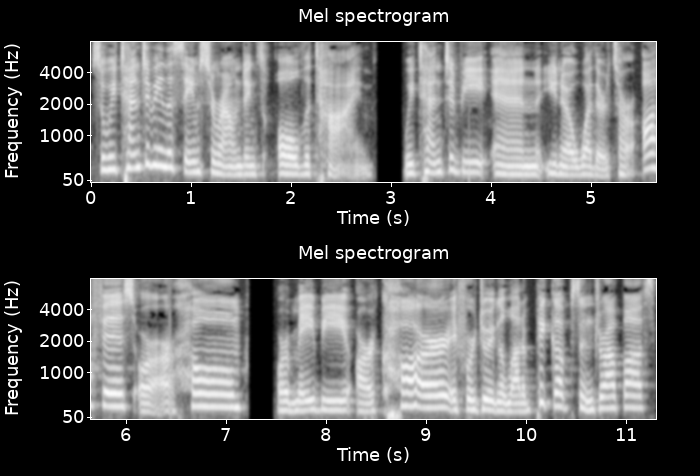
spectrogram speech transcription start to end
So we tend to be in the same surroundings all the time. We tend to be in, you know, whether it's our office or our home or maybe our car if we're doing a lot of pickups and drop offs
